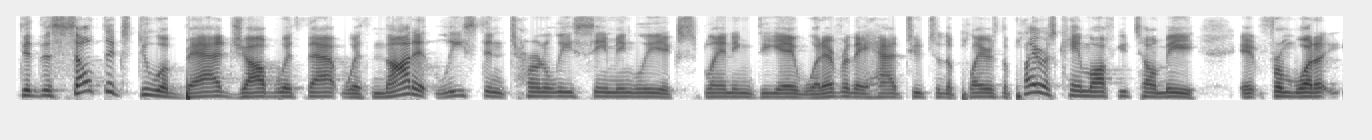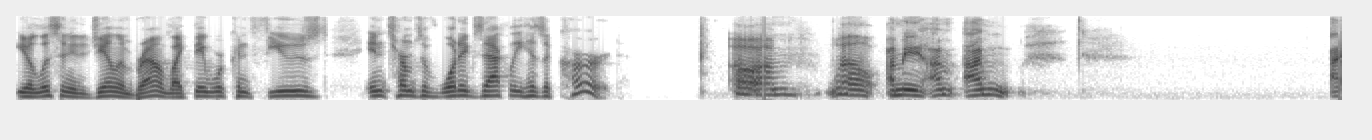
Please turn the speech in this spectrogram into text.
Did the Celtics do a bad job with that, with not at least internally seemingly explaining DA whatever they had to to the players? The players came off, you tell me, it, from what you know, listening to Jaylen Brown, like they were confused in terms of what exactly has occurred. Um, well, I mean, I'm I'm I,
